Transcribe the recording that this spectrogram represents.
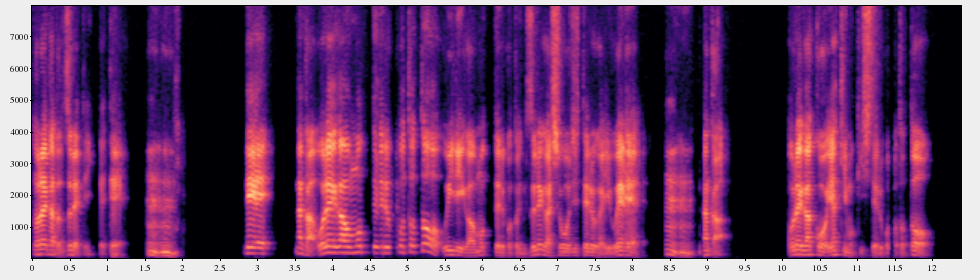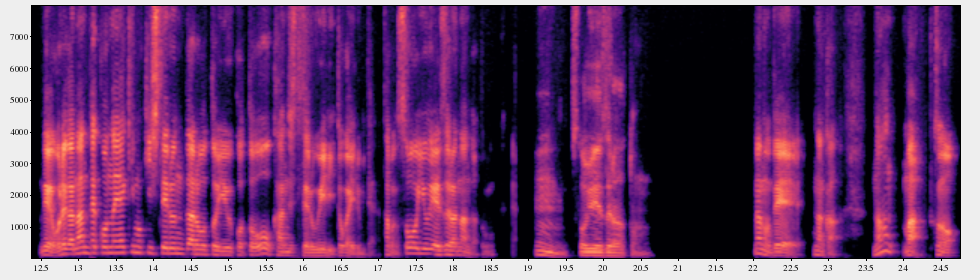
う、捉え方ずれていってて、うんうん。で、なんか俺が思ってることとウィリーが思ってることにズレが生じてるがゆえ、うんうん。なんか俺がこうやきもきしてることと、で、俺がなんでこんなやきもきしてるんだろうということを感じてるウィリーとかいるみたいな。多分そういう絵面なんだと思う。うん。そういう絵面だと思う。なので、なんか、なんまあ、その、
